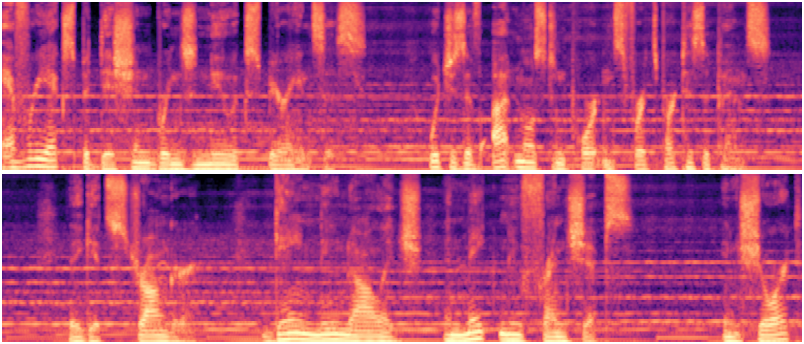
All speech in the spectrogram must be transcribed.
Every expedition brings new experiences, which is of utmost importance for its participants. They get stronger, gain new knowledge, and make new friendships. In short,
